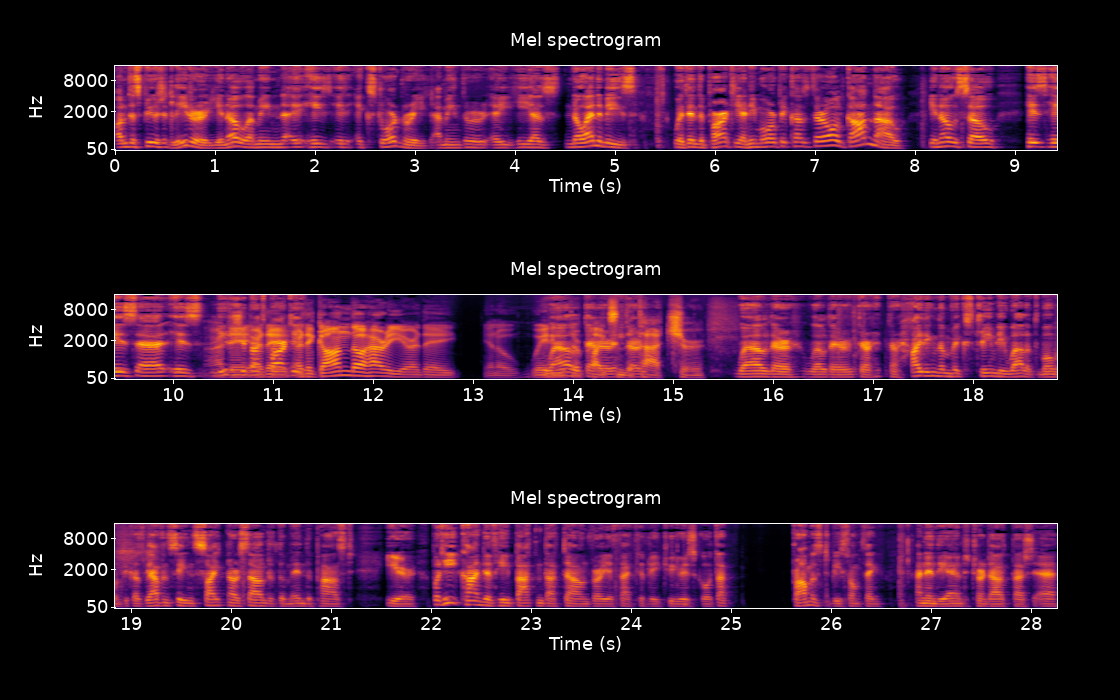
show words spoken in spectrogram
undisputed leader. You know, I mean, he's extraordinary. I mean, there, uh, he has no enemies within the party anymore because they're all gone now. You know, so his his uh, his are leadership they, of the party. Are they gone though, Harry? Are they? You know, waiting well, with their pikes in the thatch or well they're well they're they're they're hiding them extremely well at the moment because we haven't seen sight nor sound of them in the past year. But he kind of he battened that down very effectively two years ago. That promised to be something, and in the end, it turned out that uh,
